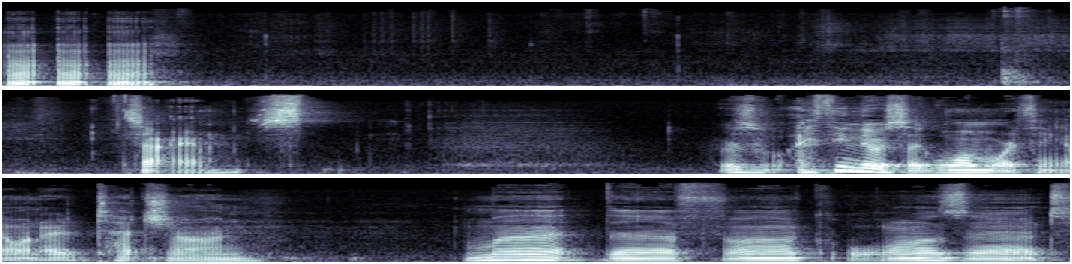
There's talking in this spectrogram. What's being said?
Mm-mm-mm. Sorry. I think there was like one more thing I wanted to touch on. What the fuck was it?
